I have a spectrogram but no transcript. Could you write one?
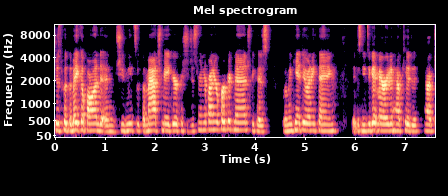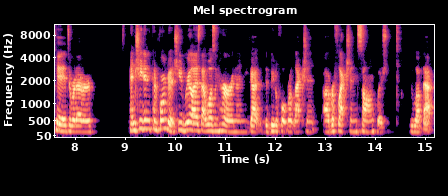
she just put the makeup on and she meets with the matchmaker because she's just trying to find her perfect match because women can't do anything. They just need to get married and have kid have kids or whatever. And she didn't conform to it. She realized that wasn't her. And then you got the beautiful reflection, uh, reflection song, which we love that.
